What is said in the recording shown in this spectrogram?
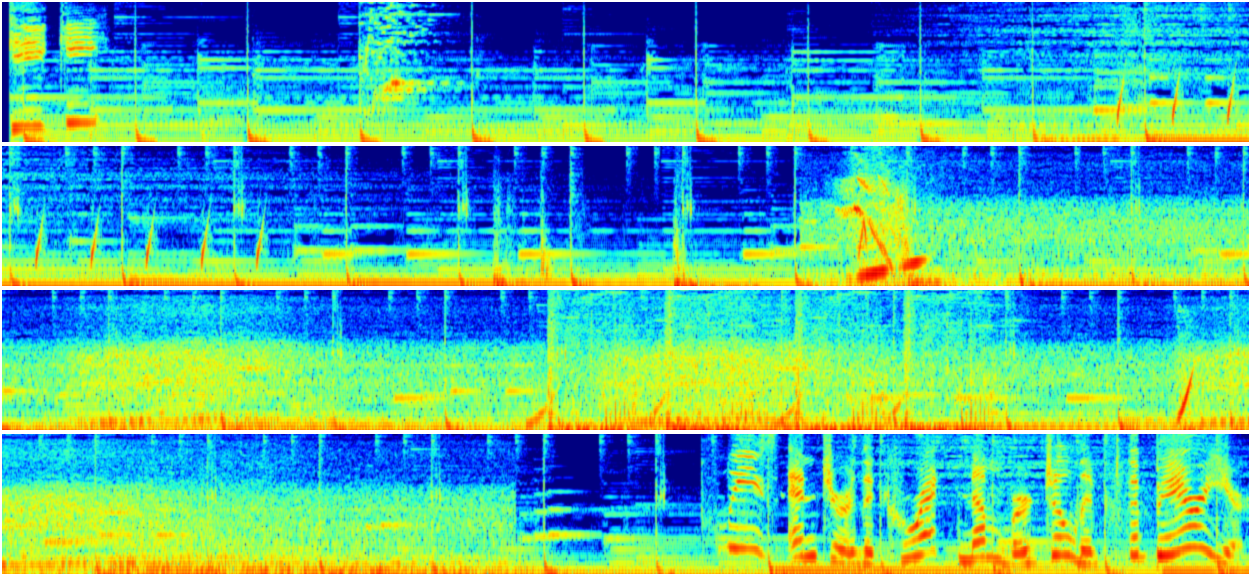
Kiki? Please enter the correct number to lift the barrier.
